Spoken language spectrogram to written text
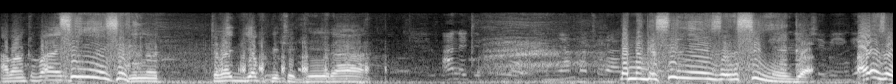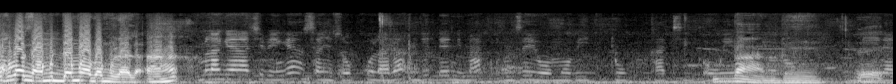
abantu bangi. Bino tebajja kubitegeera. Bannange sinyize sinyiiga ayinza okuba nga amuddamu aba mulala. Aha. Mulangira Nakibinge nsanyusa okukulaba ndi Denmark nze omubitu kati bambi. Mbeera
